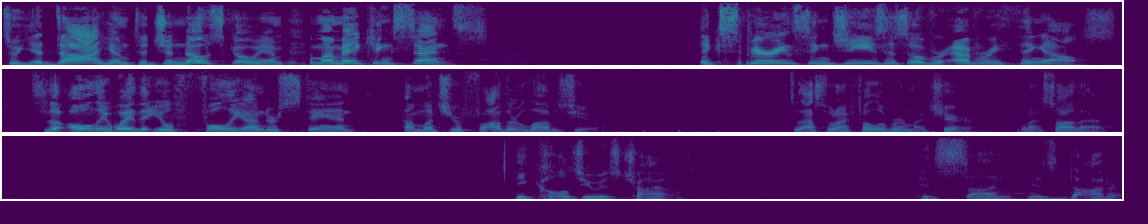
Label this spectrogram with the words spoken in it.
to yada Him, to ginosko Him. Am I making sense? Experiencing Jesus over everything else. It's the only way that you'll fully understand how much your Father loves you. So that's when I fell over in my chair when I saw that. He calls you his child his son, his daughter,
